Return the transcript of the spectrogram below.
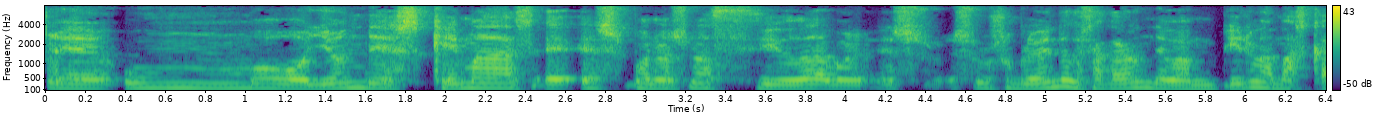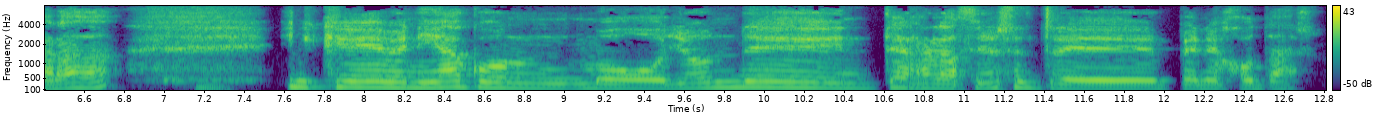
eh, un mogollón de esquemas. Eh, es, bueno, es una ciudad, es, es, un suplemento que sacaron de Vampiro, la mascarada, mm. y que venía con mogollón de interrelaciones entre PNJs.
